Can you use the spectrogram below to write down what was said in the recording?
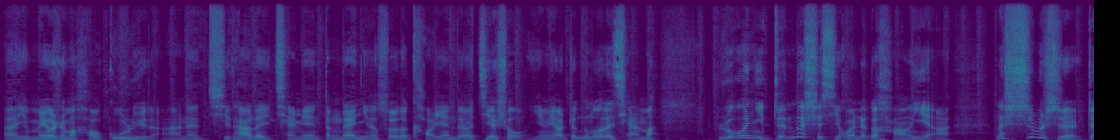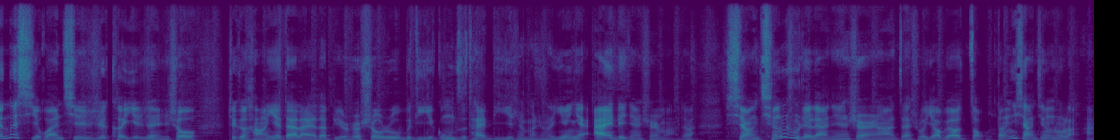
啊有没有什么好顾虑的啊？那其他的前面等待你的所有的考验都要接受，因为要挣更多的钱嘛。如果你真的是喜欢这个行业啊，那是不是真的喜欢？其实是可以忍受这个行业带来的，比如说收入不低、工资太低什么什么，因为你爱这件事嘛，对吧？想清楚这两件事啊，再说要不要走。等你想清楚了啊，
